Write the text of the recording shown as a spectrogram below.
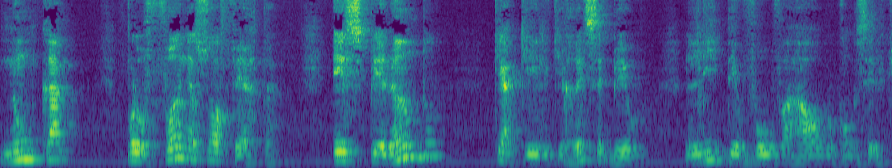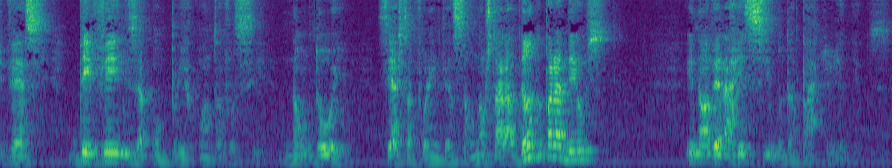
nunca profane a sua oferta, esperando que aquele que recebeu lhe devolva algo como se ele tivesse deveres a cumprir quanto a você. Não doe, se esta for a intenção. Não estará dando para Deus e não haverá recibo da parte de Deus.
